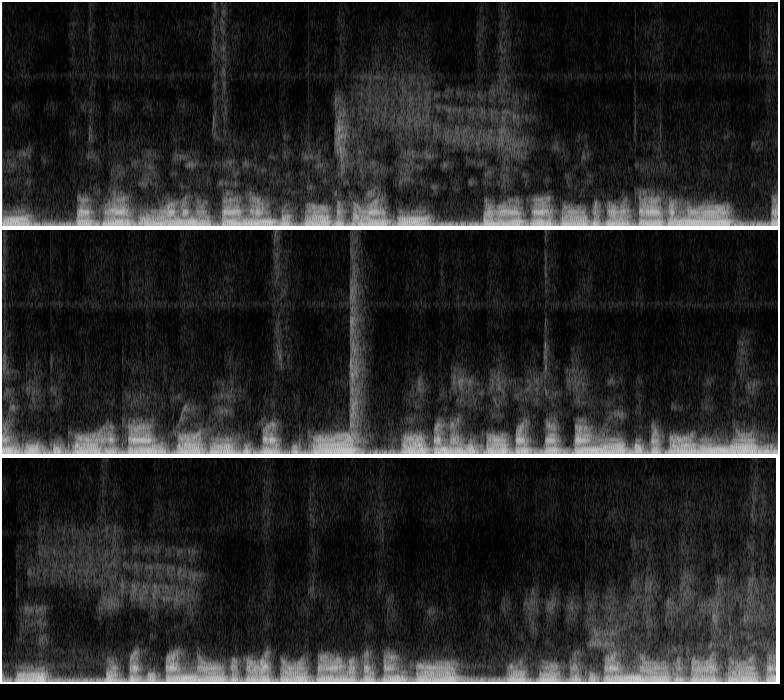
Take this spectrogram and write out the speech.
ถิ สัทธาเทวมนุษสานังพุทโธภควาติสวาคาโตภควตาธรรมโม สันทิทิโกอาคาลิโกเอหิปัสสิโก โอปัญญิโกปัจจัตตังเวทิตโพวินโยนิติสุปฏิปันโนภควโตสาวกสังโฆ อุชุปฏิปันโนภะคะวะโตสา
